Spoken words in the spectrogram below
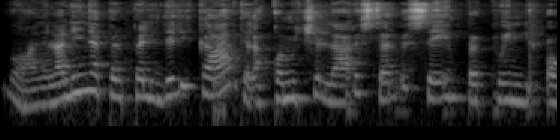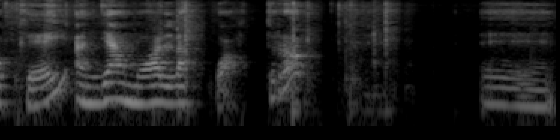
Buona, nella linea per pelli delicate l'acqua micellare serve sempre, quindi ok, andiamo alla 4. Eh,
